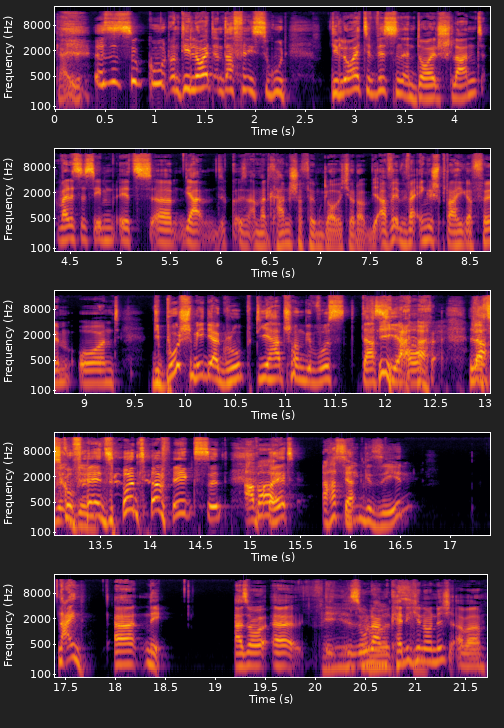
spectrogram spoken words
Geil. Es ist so gut. Und die Leute, und das finde ich so gut. Die Leute wissen in Deutschland, weil es ist eben jetzt, äh, ja, ist ein amerikanischer Film, glaube ich, oder auf jeden Fall englischsprachiger Film. Und die Bush Media Group, die hat schon gewusst, dass hier Ja, auch das Lasko-Fans unterwegs sind. Aber jetzt, hast du Ja. ihn gesehen? nein, äh, nee. Also, äh, so lange kenne ich ihn noch nicht, aber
